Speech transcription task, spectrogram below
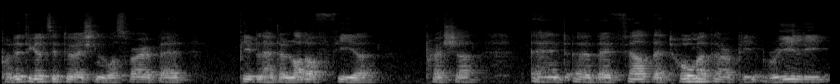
Political situation was very bad. People had a lot of fear, pressure and uh, they felt that therapy really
